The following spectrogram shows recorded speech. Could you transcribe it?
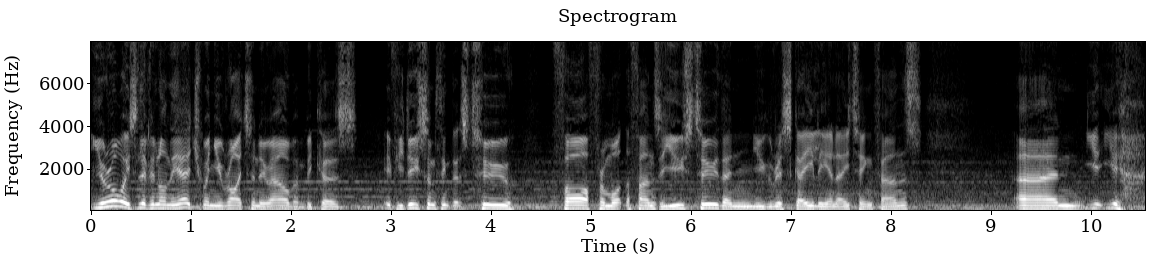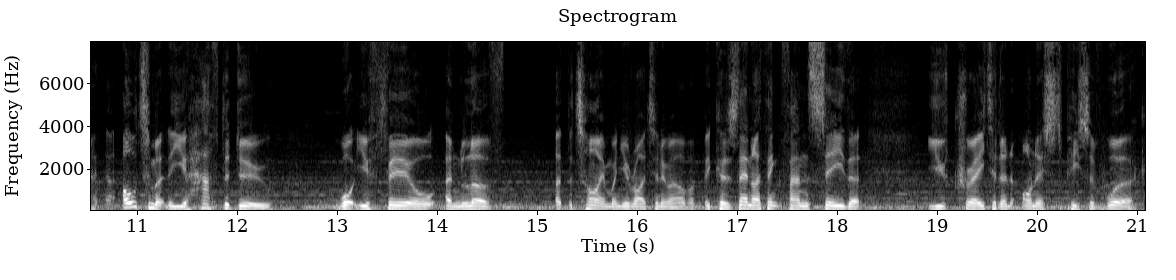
you're always living on the edge when you write a new album because if you do something that's too far from what the fans are used to, then you risk alienating fans. And you, you, ultimately, you have to do what you feel and love at the time when you write a new album because then I think fans see that you've created an honest piece of work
